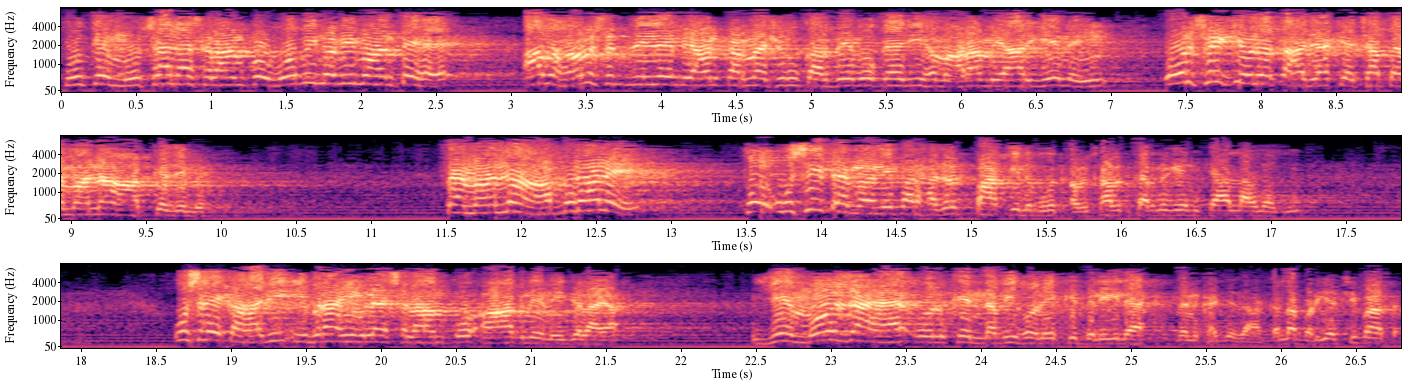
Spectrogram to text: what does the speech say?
کیونکہ موسا علیہ السلام کو وہ بھی نبی مانتے ہیں اب ہم دلیں بیان کرنا شروع کر دیں، وہ کہ جی ہمارا معیار یہ نہیں۔ ان سے کیوں نہ کہا جائے کہ اچھا پیمانہ آپ کے ذمہ پیمانہ آپ بنا لیں۔ تو اسی پیمانے پر حضرت پاک کی نبوت ہم ثابت کرنے گے ان شاء اللہ جی۔ اس نے کہا جی ابراہیم علیہ السلام کو آگ نے نہیں جلایا۔ یہ موضع ہے، ان کے نبی ہونے کی دلیل ہے۔ میں نے کہا جزاک اللہ، بڑی اچھی بات ہے۔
